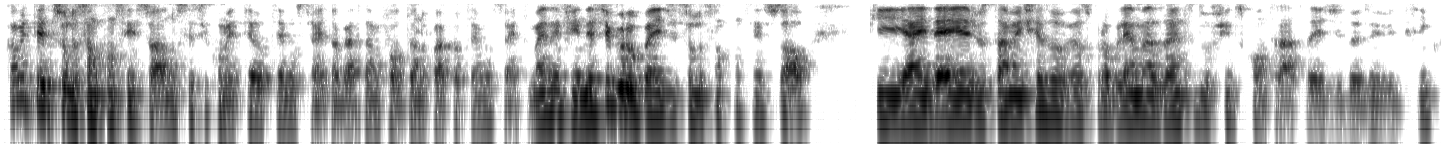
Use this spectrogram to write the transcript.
comitê de solução consensual, não sei se comitê é o termo certo, agora está me faltando qual é o termo certo, mas enfim, nesse grupo aí de solução consensual, que a ideia é justamente resolver os problemas antes do fim dos contratos aí de 2025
